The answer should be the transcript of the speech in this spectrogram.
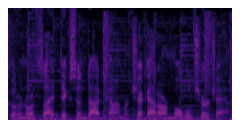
go to northsidedixon.com or check out our mobile church app.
